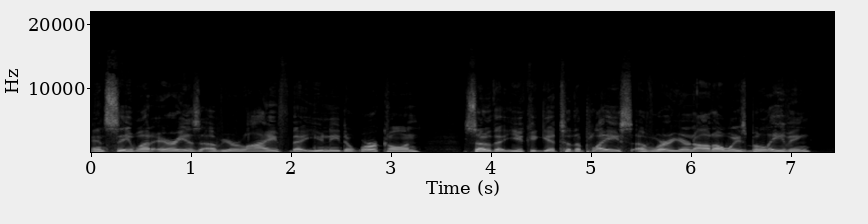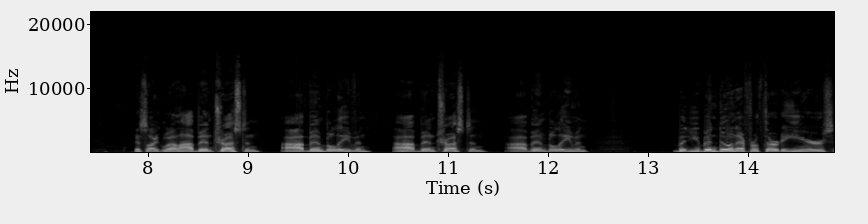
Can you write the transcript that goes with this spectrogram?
and see what areas of your life that you need to work on so that you could get to the place of where you're not always believing. It's like, well, I've been trusting, I've been believing, I've been trusting, I've been believing, but you've been doing that for 30 years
